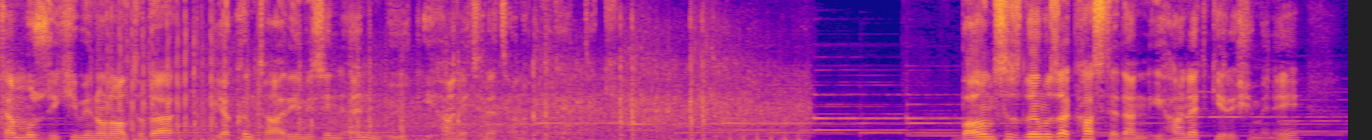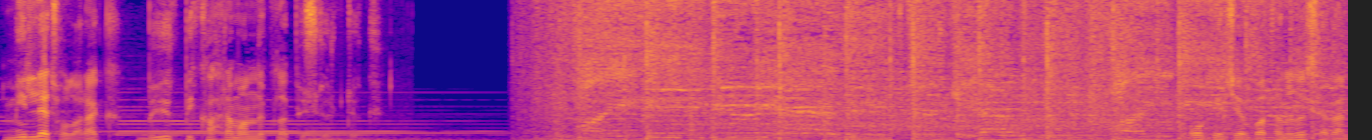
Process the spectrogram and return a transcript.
Temmuz 2016'da yakın tarihimizin en büyük ihanetine tanıklık ettik. Bağımsızlığımıza kasteden ihanet girişimini millet olarak büyük bir kahramanlıkla püskürttük. O gece vatanını seven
